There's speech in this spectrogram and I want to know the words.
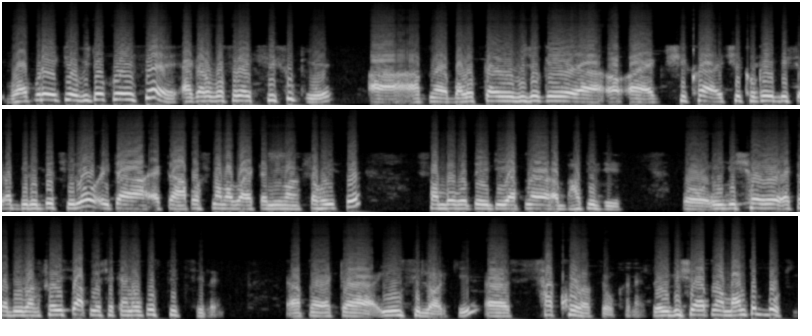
ভপুরে একটি অভিযোগ হয়েছে, এগারো বছরের এক শিশুকে আপনার বলৎকারের অভিযোগে এক শিক্ষা শিক্ষকের বিরুদ্ধে ছিল। এটা একটা আপোষনামা বা একটা মীমাংসা হয়েছে। সম্ভবত এটি আপনার ভাতিজি। তো এই বিষয়ে একটা মীমাংসা হয়েছে। আপনি সেখানে উপস্থিত ছিলেন। আপনার একটা ইউ ছিল আর কি। স্বাক্ষর আছে ওখানে। তো এই বিষয়ে আপনার মন্তব্য কি?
